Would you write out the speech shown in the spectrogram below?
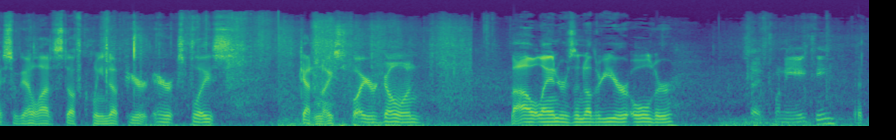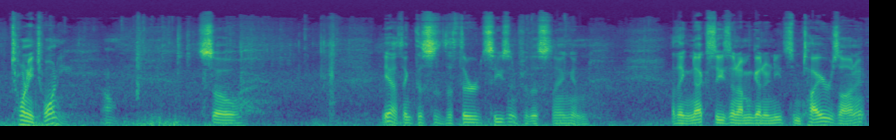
Right, so we got a lot of stuff cleaned up here at Eric's place. Got a nice fire going. The Outlander's another year older, Is that 2018? at 2020. Oh. So, yeah, I think this is the third season for this thing, and I think next season I'm going to need some tires on it.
